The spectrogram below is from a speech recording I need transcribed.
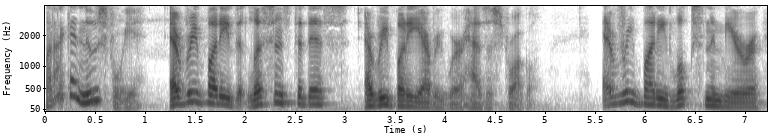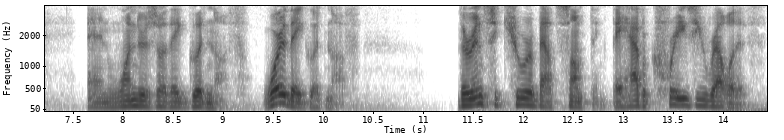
But I got news for you. Everybody that listens to this, everybody everywhere has a struggle. Everybody looks in the mirror and wonders are they good enough? Were they good enough? They're insecure about something. They have a crazy relative.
